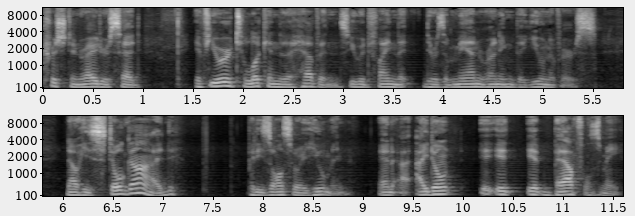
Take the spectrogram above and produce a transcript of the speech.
Christian writer, said, if you were to look into the heavens, you would find that there's a man running the universe. Now, he's still God, but he's also a human. And I don't it, it baffles me.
